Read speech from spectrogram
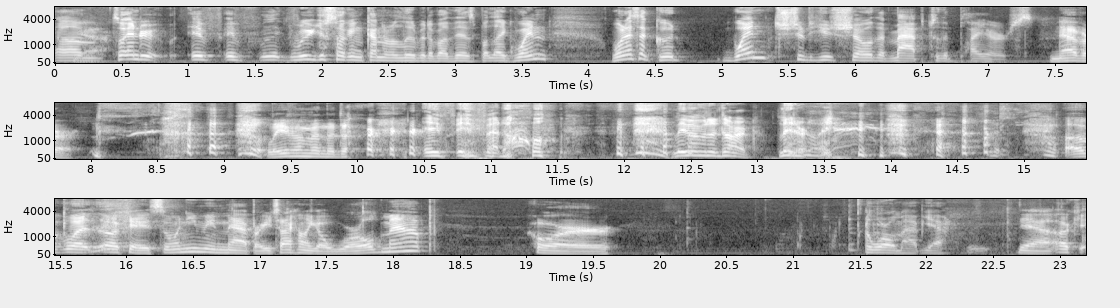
Um, Yeah. so Andrew, if if we we're just talking kind of a little bit about this, but like when when is a good when should you show the map to the players, never leave them in the dark if if at all? Leave them in the dark, literally. uh, what okay so when you mean map are you talking like a world map or a world map, yeah. Yeah, okay.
